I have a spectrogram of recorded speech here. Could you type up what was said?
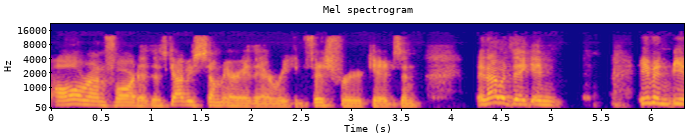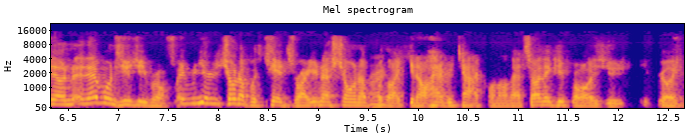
all around Florida, there's got to be some area there where you can fish for your kids, and and I would think, and even you know, and everyone's usually real. I mean, you're showing up with kids, right? You're not showing up right. with like you know heavy tackle and all that. So I think people are always really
